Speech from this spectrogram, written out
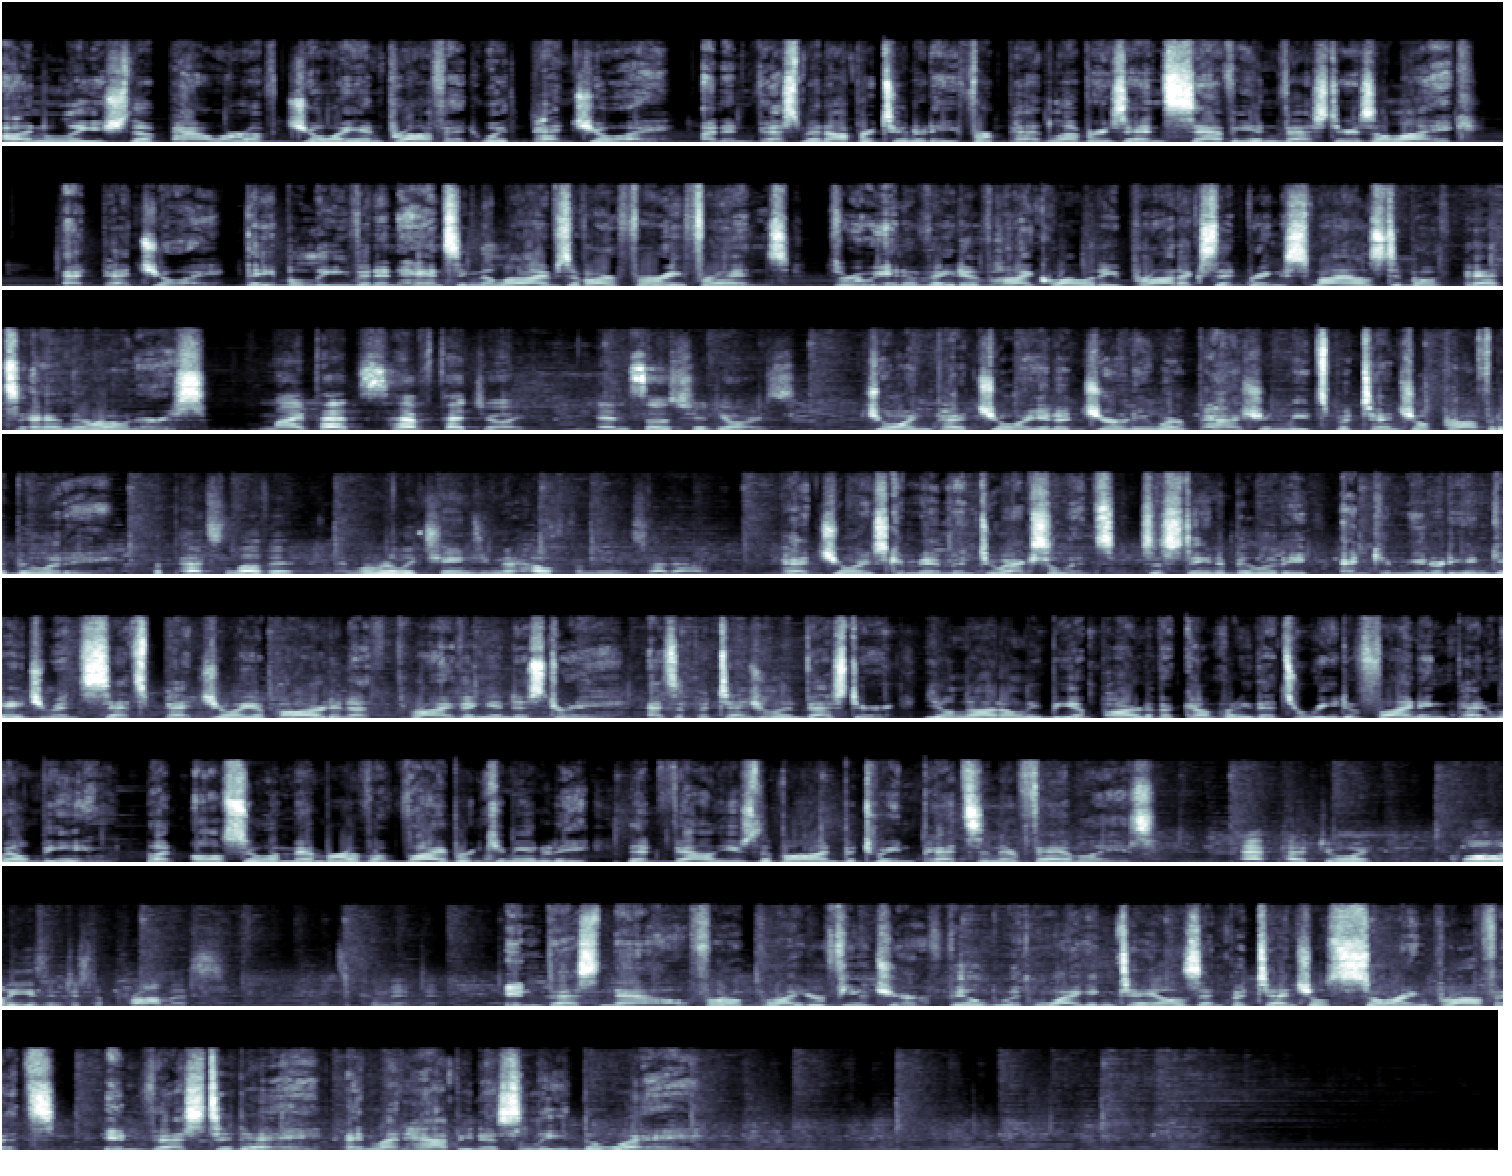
Unleash the power of joy and profit with PetJoy, an investment opportunity for pet lovers and savvy investors alike. At PetJoy, they believe in enhancing the lives of our furry friends through innovative, high quality products that bring smiles to both pets and their owners. My pets have PetJoy, and so should yours. Join PetJoy in a journey where passion meets potential profitability. The pets love it, and we're really changing their health from the inside out. PetJoy's commitment to excellence, sustainability, and community engagement sets PetJoy apart in a thriving industry. As a potential investor, you'll not only be a part of a company that's redefining pet well being, but also a member of a vibrant community that values the bond between pets and their families. At PetJoy, quality isn't just a promise, it's a commitment. Invest now for a brighter future filled with wagging tails and potential soaring profits. Invest today and let happiness lead the way.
